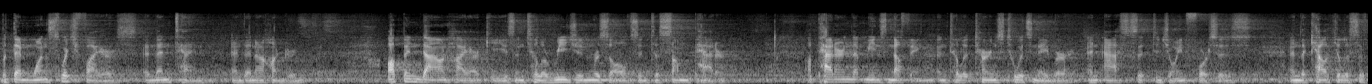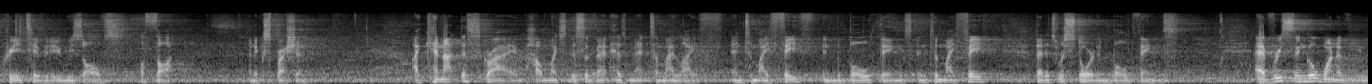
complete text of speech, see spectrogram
But then one switch fires, and then 10, and then 100, up and down hierarchies until a region resolves into some pattern. a pattern that means nothing until it turns to its neighbor and asks it to join forces, and the calculus of creativity resolves a thought, an expression. I cannot describe how much this event has meant to my life and to my faith in the bold things and to my faith that it's restored in bold things. Every single one of you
